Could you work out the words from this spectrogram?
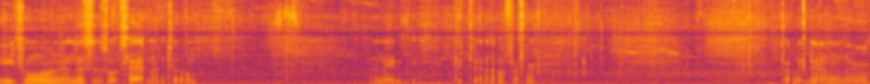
each one, and this is what's happening to them. I need to get that off there. Throw it down in there.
